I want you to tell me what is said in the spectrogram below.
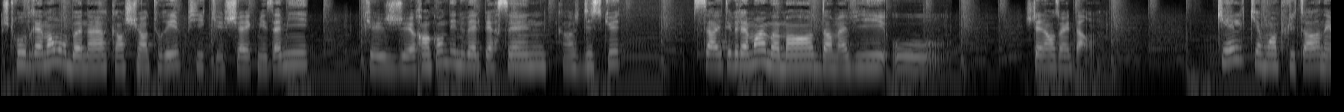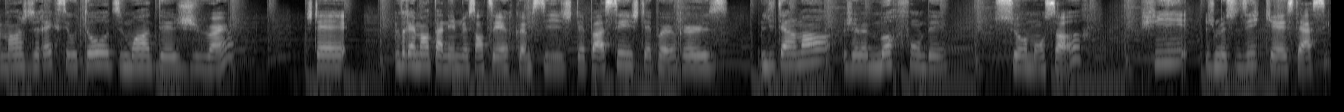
Je trouve vraiment mon bonheur quand je suis entourée puis que je suis avec mes amis, que je rencontre des nouvelles personnes, quand je discute. Ça a été vraiment un moment dans ma vie où j'étais dans un down. Quelques mois plus tard, honnêtement, je dirais que c'est autour du mois de juin. J'étais vraiment tannée de me sentir comme si j'étais pas assez, j'étais pas heureuse. Littéralement, je me morfondais sur mon sort. Puis, je me suis dit que c'était assez.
